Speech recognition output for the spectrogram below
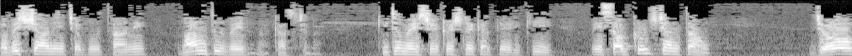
भविष्यानी च भूतानी मांग वेद न कश्चना। गीता श्री कृष्ण कहते हैं कि मैं सब कुछ जानता हूँ। जो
